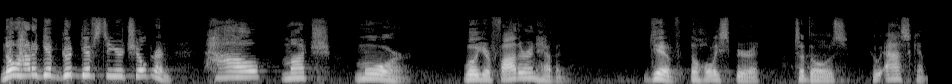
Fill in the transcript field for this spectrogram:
know how to give good gifts to your children, how much more will your Father in heaven give the Holy Spirit to those who ask Him?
